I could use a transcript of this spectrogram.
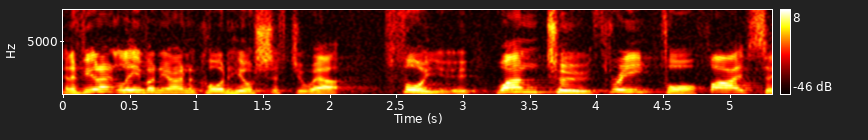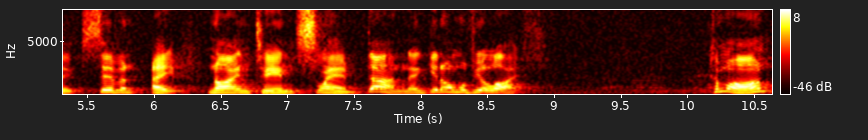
And if you don't leave on your own accord, He'll shift you out for you. One, two, three, four, five, six, seven, eight, nine, ten, slam. Done. Now get on with your life. Come on.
